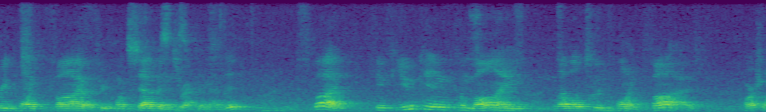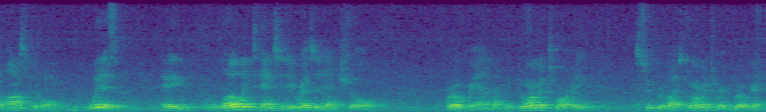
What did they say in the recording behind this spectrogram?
3.5 or 3.7 is recommended. But if you can combine level 2.5, partial hospital, with a low-intensity residential program like a dormitory, a supervised dormitory program,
